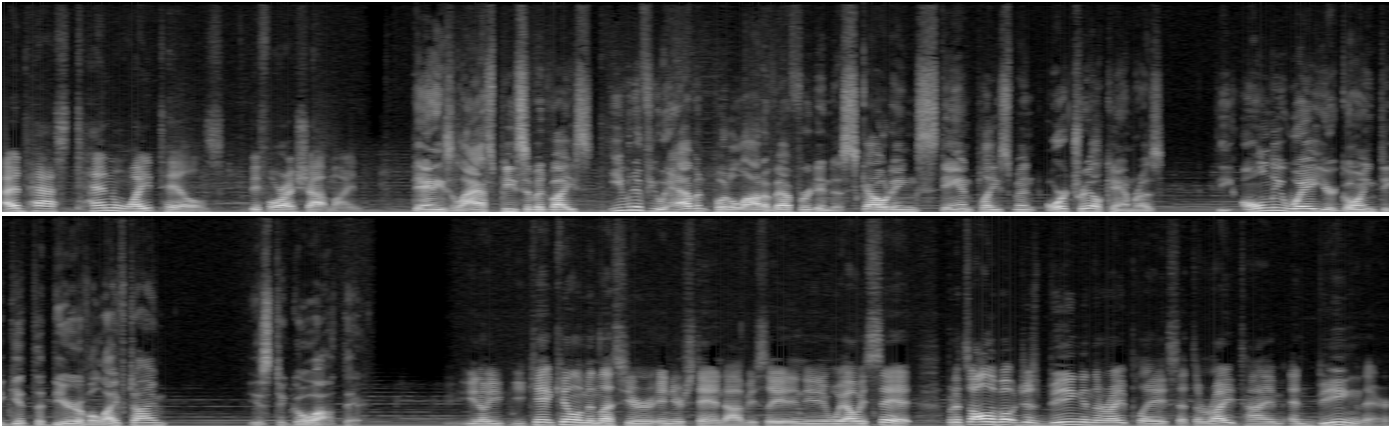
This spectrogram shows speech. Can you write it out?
I had passed 10 whitetails before I shot mine. Danny's last piece of advice even if you haven't put a lot of effort into scouting, stand placement, or trail cameras, the only way you're going to get the deer of a lifetime is to go out there. You know, you, you can't kill them unless you're in your stand, obviously, and you know, we always say it, but it's all about just being in the right place at the right time and being there.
